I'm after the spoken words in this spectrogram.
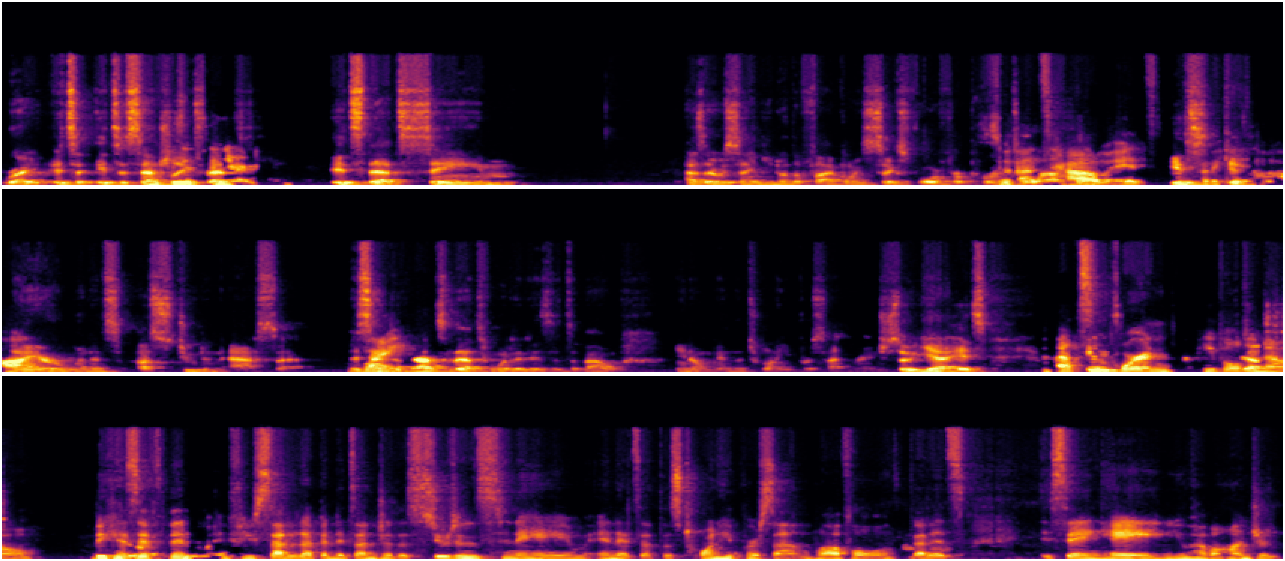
Right. It's it's essentially it's, that, it's that same as I was saying, you know, the 5.64 for parental. So that's asset, how it's it's, it's higher when it's a student asset. Right. That's that's what it is. It's about you know in the 20% range. So yeah, it's that's it's, important for people yes. to know because yeah. if then if you set it up and it's under the student's name and it's at this 20% level that it's saying hey you have a hundred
